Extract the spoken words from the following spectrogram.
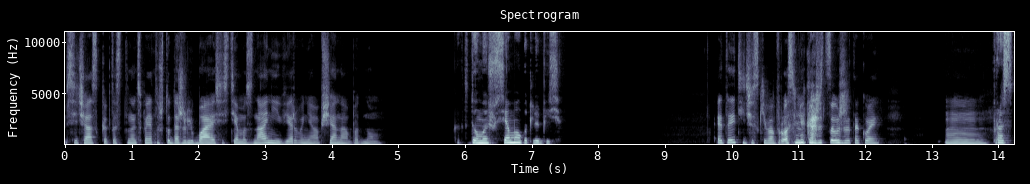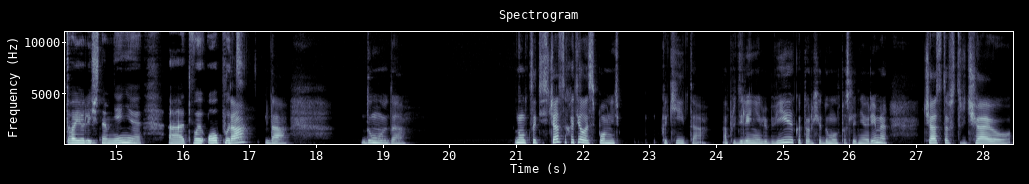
сейчас как-то становится понятно, что даже любая система знаний и верования вообще она об одном. Как ты думаешь, все могут любить? Это этический вопрос, мне кажется, уже такой. Просто твое личное мнение, а, твой опыт. Да, да. Думаю, да. Ну, кстати, сейчас захотелось вспомнить какие-то определения любви, которых я думаю в последнее время. Часто встречаю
